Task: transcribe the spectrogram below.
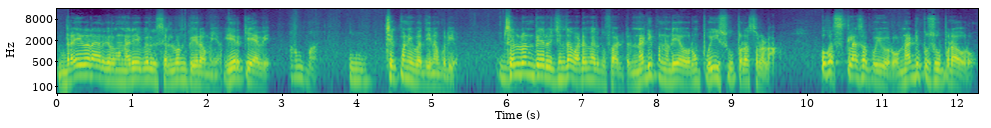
டிரைவராக இருக்கிறவங்க நிறைய பேருக்கு செல்வன் பேர் அமையும் இயற்கையாகவே ஆமா. ம். செக் பண்ணி பார்த்தீங்கன்னா புரியும். செல்வன் பேர் வச்சிருந்தா வடமேற்கு ஃபால்ட்டு நடிப்பு நிறைய வரும் பொய் சூப்பராக சொல்லலாம். ஃபஸ்ட் கிளாஸாக போய் வரும் நடிப்பு சூப்பராக வரும்.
